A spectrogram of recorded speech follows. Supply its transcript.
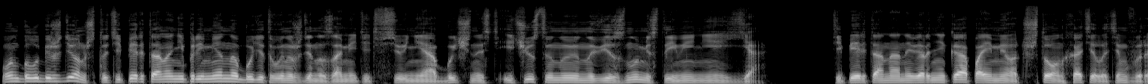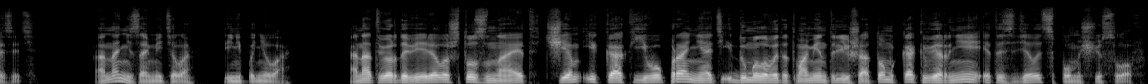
Он был убежден, что теперь-то она непременно будет вынуждена заметить всю необычность и чувственную новизну местоимения «я». Теперь-то она наверняка поймет, что он хотел этим выразить. Она не заметила и не поняла. Она твердо верила, что знает, чем и как его пронять, и думала в этот момент лишь о том, как вернее это сделать с помощью слов.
